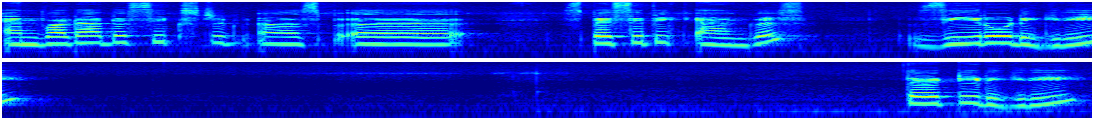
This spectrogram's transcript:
and what are the six uh, uh, specific angles? 0 degree 30 degree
